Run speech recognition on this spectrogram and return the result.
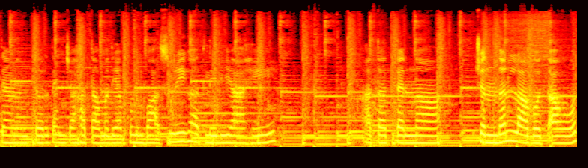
त्यानंतर त्यांच्या हातामध्ये आपण बासुरी घातलेली आहे. आता त्यांना चंदन लावत आहोत.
